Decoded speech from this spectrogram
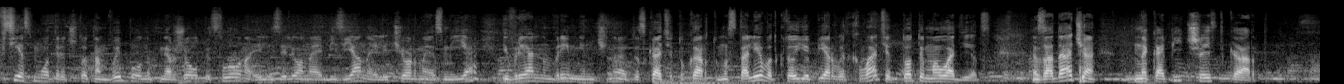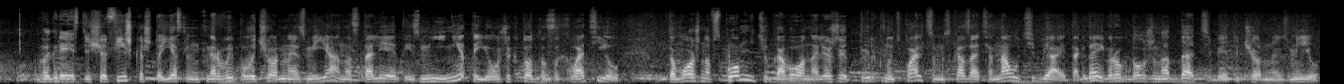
все смотрят, что там выпало, например, желтый слон, или зеленая обезьяна, или черная змея. И в реальном времени начинают искать эту карту на столе. Вот кто ее первый хватит, тот и молодец. Задача накопить 6 карт. В игре есть еще фишка, что если, например, выпала черная змея, а на столе этой змеи нет, ее уже кто-то захватил, то можно вспомнить, у кого она лежит, тыркнуть пальцем и сказать, она у тебя, и тогда игрок должен отдать тебе эту черную змею.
